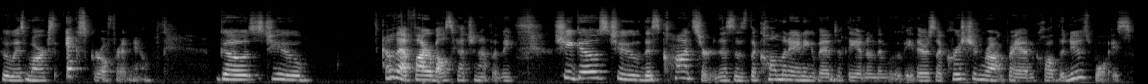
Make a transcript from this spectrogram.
who is Mark's ex girlfriend now, goes to. Oh, that fireball's catching up with me. She goes to this concert. This is the culminating event at the end of the movie. There's a Christian rock band called the Newsboys.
